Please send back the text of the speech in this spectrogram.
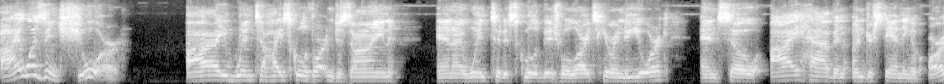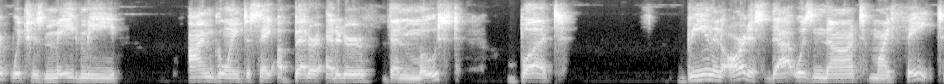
I wasn't sure. I went to High School of Art and Design and I went to the School of Visual Arts here in New York. And so I have an understanding of art, which has made me, I'm going to say, a better editor than most. But being an artist, that was not my fate.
